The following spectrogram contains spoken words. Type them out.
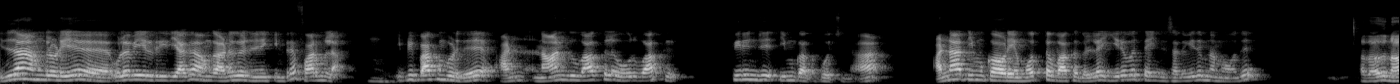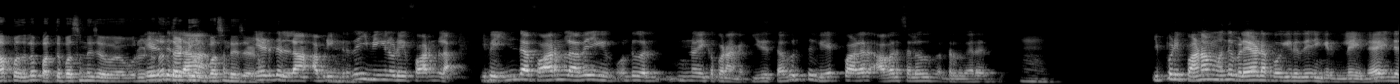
இதுதான் அவங்களுடைய உளவியல் ரீதியாக அவங்க அணுக நினைக்கின்ற ஃபார்முலா. இப்படி பார்க்கும் பொழுது அன் நான்கு வாக்குல ஒரு வாக்கு பிரிஞ்சு திமுகவுக்கு போச்சுன்னா அண்ணா திமுகவுடைய மொத்த வாக்குகள்ல இருபத்தைந்து சதவீதம் நம்ம வந்து அதாவது நாற்பதுல பத்து பர்சன்டேஜ் ஒரு எடுத்துடலாம். எடுத்துடலாம் அப்படின்றது இவங்களுடைய ஃபார்முலா இப்போ இந்த ஃபார்முலாவை இங்க கொண்டு வர முன்வைக்க போறாங்க. இது தவிர்த்து வேட்பாளர் அவர் செலவு பண்றது வேற இருக்கு. இப்படி பணம் வந்து விளையாட போகிறது என்கிற நிலையில இந்த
